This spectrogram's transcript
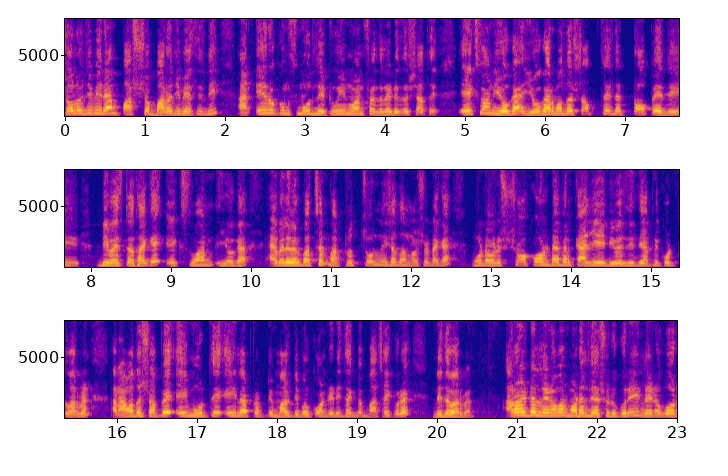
ষোলো জিবি র্যাম পাঁচশো বারো জিবি এসএসডি আর এরকম স্মুথলি টু ইন ওয়ান ফ্যাসিলিটিসের সাথে এক্স ওয়ান ইয়োগা ইয়োগার মধ্যে সবচাইতে টপে যেই ডিভাইসটা থাকে এক্স ওয়ান ইয়োগা অ্যাভেলেবেল পাচ্ছেন মাত্র চল্লিশ হাজার নশো টাকায়। মোটামুটি সকল টাইপের কাজে এই ডিভাইস দিয়ে আপনি করতে পারবেন। আর আমাদের শপে এই মুহূর্তে এই ল্যাপটপটি মাল্টিপল কোয়ান্টিটি থাকবে, বাছাই করে নিতে পারবেন। আরও একটা লেনোভোর মডেল দিয়ে শুরু করি। লেনোভোর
